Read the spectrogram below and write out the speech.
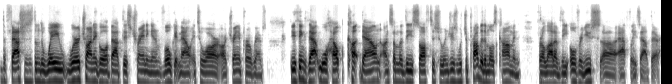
the fascia system the way we're trying to go about this training and invoke it now into our, our training programs do you think that will help cut down on some of these soft tissue injuries, which are probably the most common for a lot of the overuse uh, athletes out there?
